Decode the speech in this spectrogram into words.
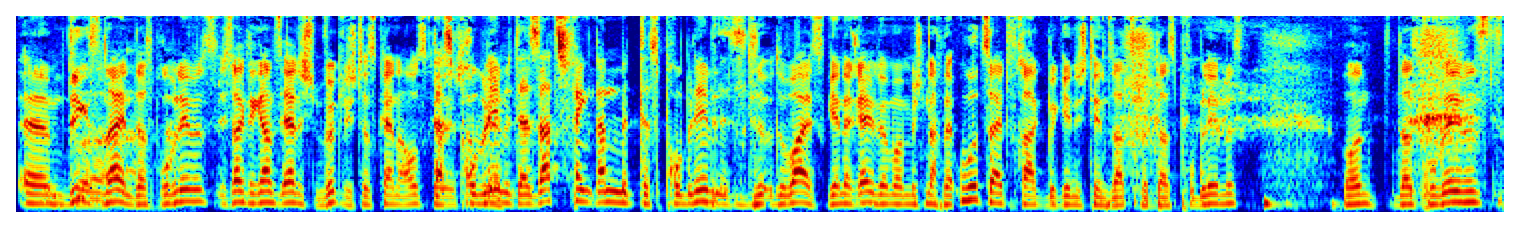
ähm, Dings, nein, das Problem ist, ich sag dir ganz ehrlich, wirklich, das ist keine Ausrede. Das Problem ist, der Satz fängt an mit das Problem ist. Du, du weißt, generell, wenn man mich nach der Uhrzeit fragt, beginne ich den Satz mit das Problem ist. Und das Problem ist,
